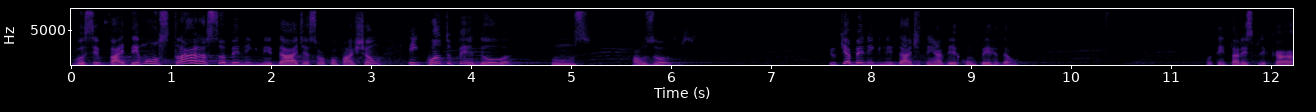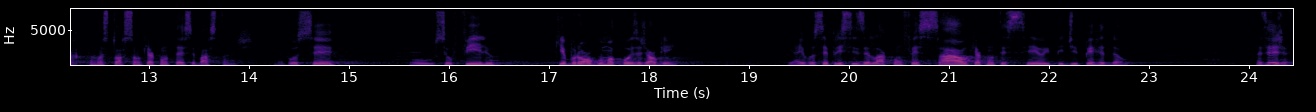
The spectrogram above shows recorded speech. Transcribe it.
você vai demonstrar a sua benignidade, a sua compaixão, enquanto perdoa uns aos outros. E o que a benignidade tem a ver com o perdão? Vou tentar explicar com uma situação que acontece bastante. É você ou seu filho quebrou alguma coisa de alguém. E aí você precisa ir lá confessar o que aconteceu e pedir perdão. Mas veja,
